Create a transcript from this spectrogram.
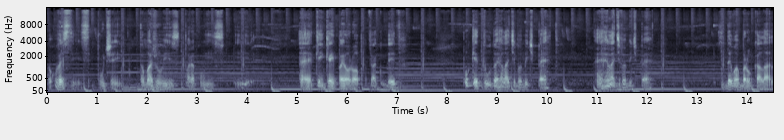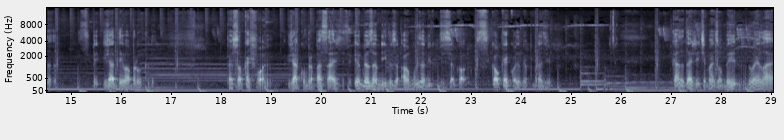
Vamos ver se, se Putin toma juízo para com isso. E é, quem quer ir para a Europa vai com medo, porque tudo é relativamente perto. É relativamente perto. Se deu uma bronca lá, né? Se bem que já deu uma bronca, né? o pessoal cai fora, já compra passagem. Eu, meus amigos, alguns amigos disseram se qualquer coisa vem para o Brasil. Casa da gente é mais ou menos, não é lá,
